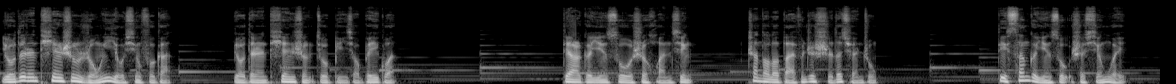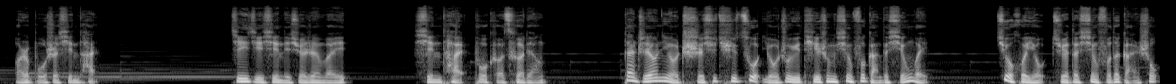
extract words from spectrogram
有的人天生容易有幸福感，有的人天生就比较悲观。第二个因素是环境，占到了百分之十的权重。第三个因素是行为，而不是心态。积极心理学认为，心态不可测量，但只要你有持续去做有助于提升幸福感的行为，就会有觉得幸福的感受。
